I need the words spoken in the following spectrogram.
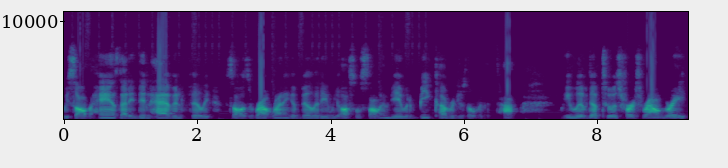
We saw the hands that he didn't have in Philly. We saw his route running ability. We also saw him be able to beat coverages over the top. He lived up to his first round grade.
